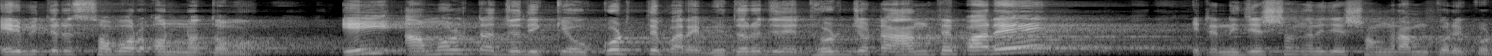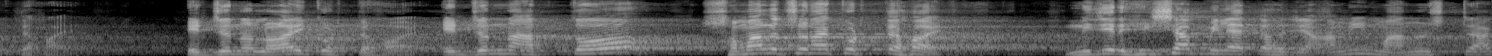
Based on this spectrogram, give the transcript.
এর ভিতরে সবর অন্যতম। এই আমলটা যদি কেউ করতে পারে, ভেতরে যদি ধৈর্যটা আনতে পারে, এটা নিজের সঙ্গে নিজে সংগ্রাম করে করতে হয়। এর জন্য লড়াই করতে হয়, এর জন্য আত্ম সমালোচনা করতে হয়। নিজের হিসাব মিলাতে হয় যে, আমি মানুষটা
